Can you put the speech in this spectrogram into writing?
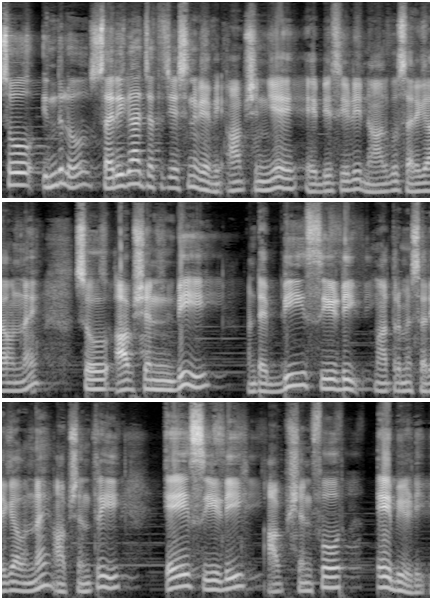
సో ఇందులో సరిగా జత చేసినవి ఏవి? ఆప్షన్ ఏ ఏబిసిడి నాలుగు సరిగా ఉన్నాయి. సో ఆప్షన్ బి అంటే బిసిడి మాత్రమే సరిగా ఉన్నాయి. Option three ACD option four ABD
